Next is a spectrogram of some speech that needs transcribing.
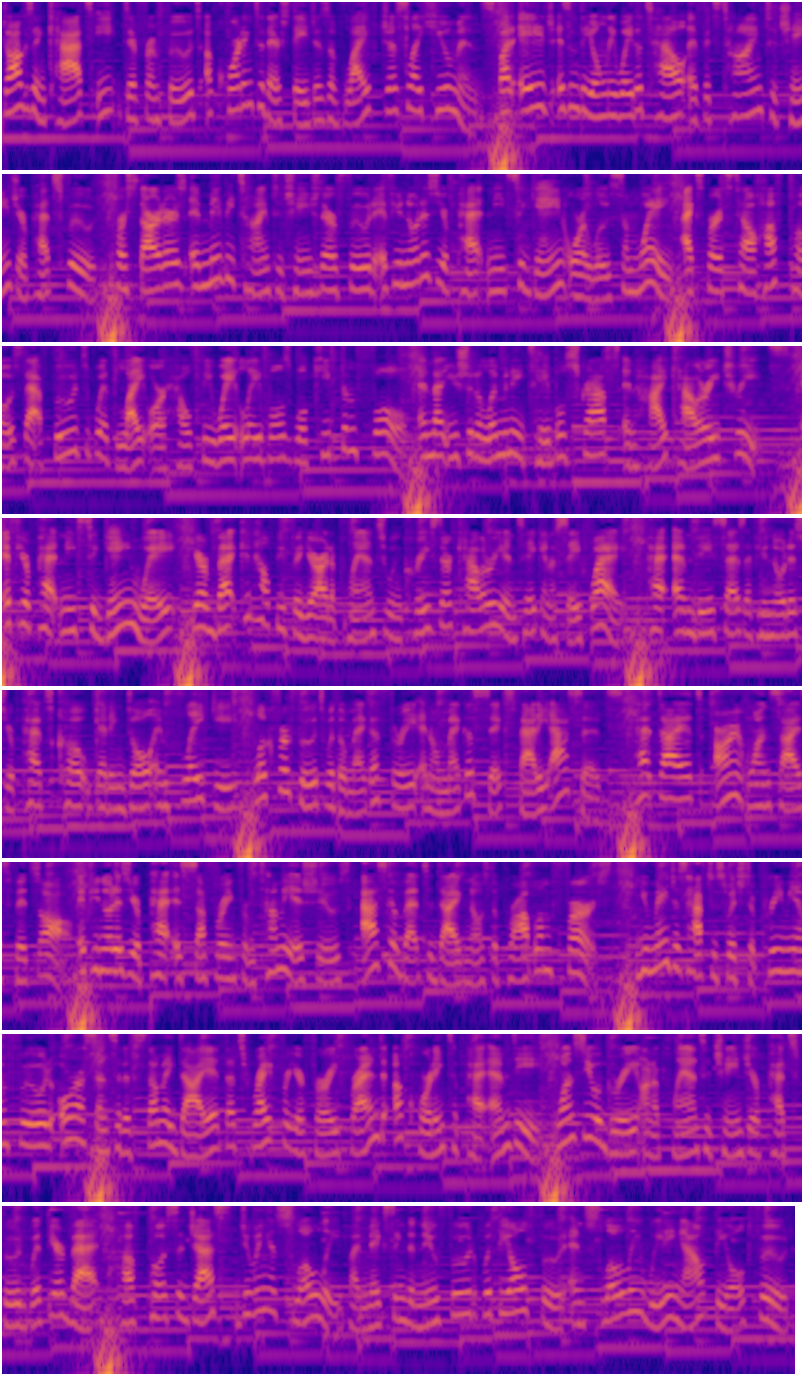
Dogs and cats eat different foods according to their stages of life, just like humans. But age isn't the only way to tell if it's time to change your pet's food. For starters, it may be time to change their food if you notice your pet needs to gain or lose some weight. Experts tell HuffPost that foods with light or healthy weight labels will keep them full, and that you should eliminate table scraps and high calorie treats. If your pet needs to gain weight, your vet can help you figure out a plan to increase their calorie intake in a safe way. Pet MD says if you notice your pet's coat getting dull and flaky, look for foods with omega 3 and omega 6 fatty acids. Pet diets aren't one size fits all. If you notice your pet is suffering from tummy issues, ask a vet to diagnose the problem first. You may just have to switch to premium food or a sensitive stomach diet that's right for your furry friend, according to Pet MD. Once you agree on a plan to change your pet's food with your vet, HuffPost suggests doing it slowly by mixing the new food with the old food and slowly weeding out the old food.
